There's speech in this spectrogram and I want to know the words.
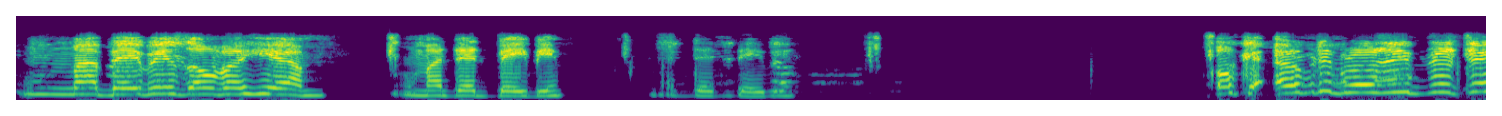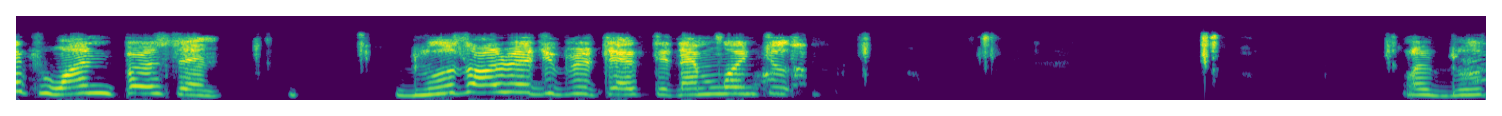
My baby's over here. My dead baby. My dead baby. Okay, everybody protect one person. Blue's already protected. I'm going to. Uh, blue.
